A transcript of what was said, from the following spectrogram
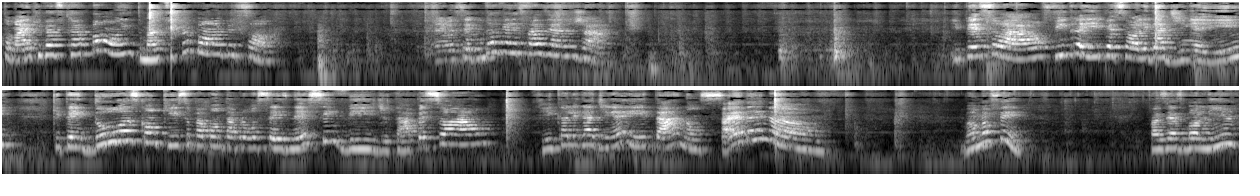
tomara que vai ficar bom, hein? Tomara que fica bom, hein, pessoal? É a segunda vez fazendo já. E pessoal, fica aí, pessoal, ligadinho aí. Que tem duas conquistas pra contar pra vocês nesse vídeo, tá, pessoal? Fica ligadinho aí, tá? Não saia daí, não. Vamos, meu filho? Fazer as bolinhas.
